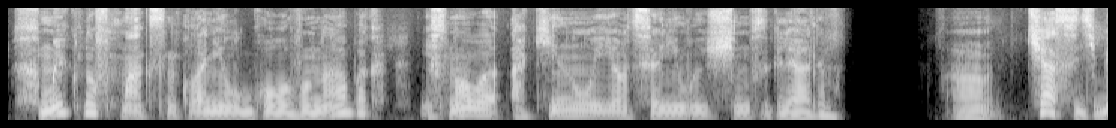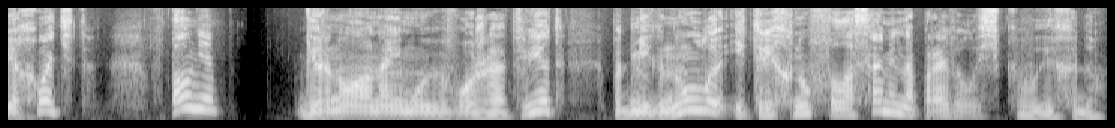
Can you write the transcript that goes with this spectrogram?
Хмыкнув, Макс наклонил голову на бок и снова окинул ее оценивающим взглядом. «Э, «Часа тебе хватит?» «Вполне». Вернула она ему его же ответ, подмигнула и, тряхнув волосами, направилась к выходу.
